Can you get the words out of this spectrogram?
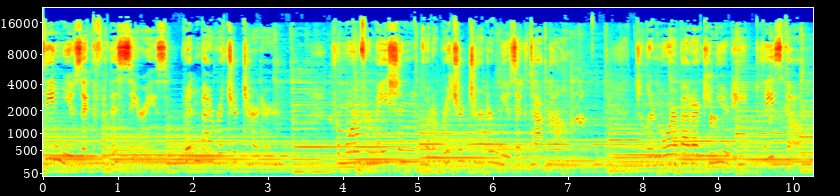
Theme music for this series, written by Richard Charter. For more information, go to richardchartermusic.com. To learn more about our community, please go.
